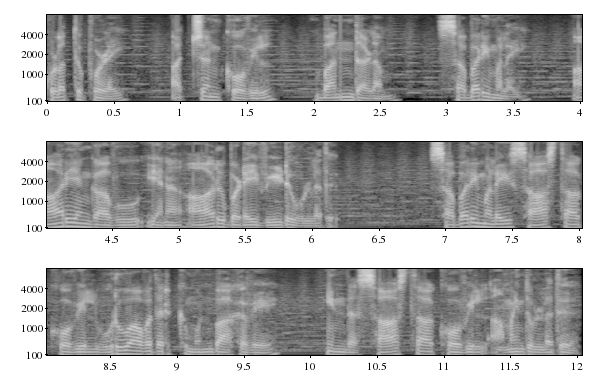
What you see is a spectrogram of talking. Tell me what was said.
குளத்துப்புழை அச்சன் கோவில் பந்தளம் சபரிமலை ஆரியங்காவு என ஆறுபடை வீடு உள்ளது. சபரிமலை சாஸ்தா கோவில் உருவாவதற்கு முன்பாகவே இந்த சாஸ்தா கோவில் அமைந்துள்ளது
